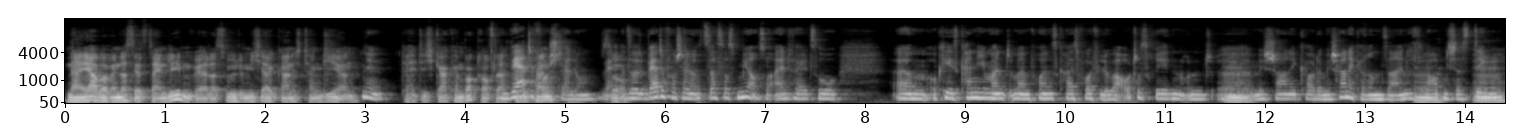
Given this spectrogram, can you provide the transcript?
Naja, aber wenn das jetzt dein Leben wäre, das würde mich ja gar nicht tangieren. Nee. Da hätte ich gar keinen Bock drauf. Da wir keinen- Wertevorstellung. So. Also Wertevorstellung ist das, was mir auch so einfällt. So, ähm, okay, es kann jemand in meinem Freundeskreis voll viel über Autos reden und äh, Mhm. Mechaniker oder Mechanikerin sein. Das ist überhaupt nicht das Ding.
